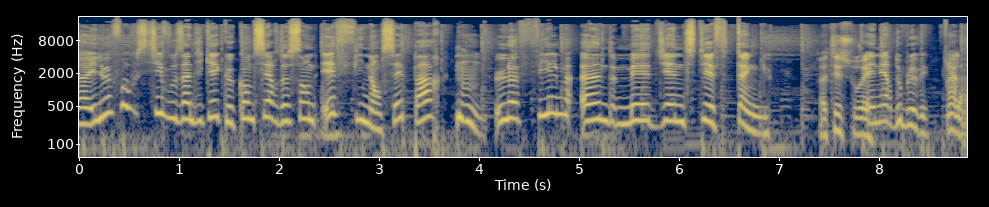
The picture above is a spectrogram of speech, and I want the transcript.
Euh, il me faut aussi vous indiquer que Conserve the Sound est financé par le Film and Medienstiftung, À tes souhaits. NRW. Voilà.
